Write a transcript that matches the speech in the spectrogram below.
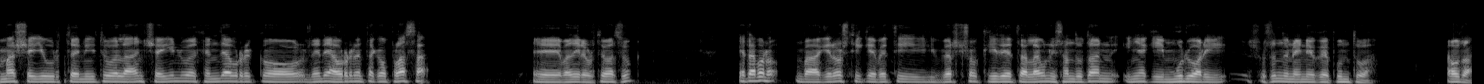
Amasei urte nituela antxe egin nuen jende aurreko nire aurrenetako plaza, e, badira urte batzuk. Eta, bueno, ba, gerostik beti bertxokide eta lagun izan dutan Iñaki muruari zuzendu nahi nioke puntua. Hau da.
